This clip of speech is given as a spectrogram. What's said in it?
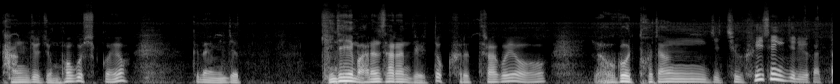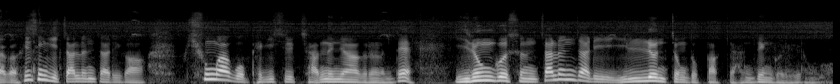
강조 좀 하고 싶고요. 그 다음에 이제 굉장히 많은 사람들이 또 그렇더라고요. 요거 도장지, 즉 희생지를 갖다가 희생지 자른 자리가 흉하고 배기 싫지 않느냐 그러는데 이런 것은 자른 자리 1년 정도밖에 안 된 거예요, 이런 거.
